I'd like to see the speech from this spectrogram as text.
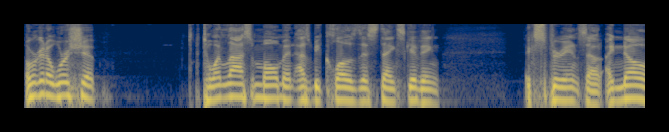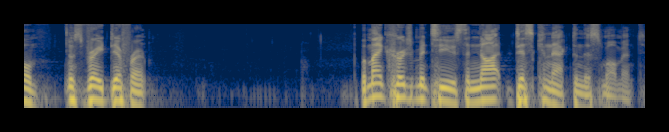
We're going to worship to one last moment as we close this Thanksgiving experience out. I know it's very different. But my encouragement to you is to not disconnect in this moment.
